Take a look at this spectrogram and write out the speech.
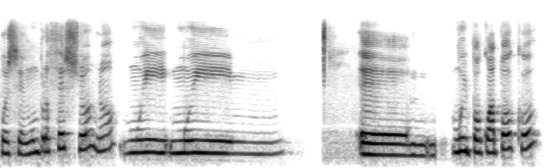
pues, en un proceso ¿no? muy, muy, eh, muy poco a poco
